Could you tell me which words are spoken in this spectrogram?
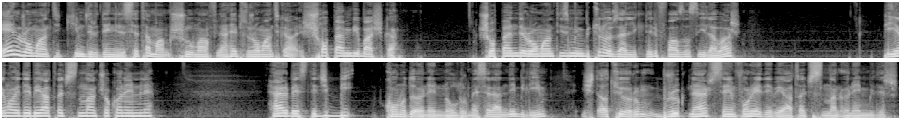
En romantik kimdir denilse tamam Schumann falan hepsi romantik ama Chopin bir başka. Chopin'de romantizmin bütün özellikleri fazlasıyla var. Piyano edebiyat açısından çok önemli. Her besteci bir konuda önemli olur. Mesela ne bileyim işte atıyorum Bruckner senfoni edebiyatı açısından önemlidir.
